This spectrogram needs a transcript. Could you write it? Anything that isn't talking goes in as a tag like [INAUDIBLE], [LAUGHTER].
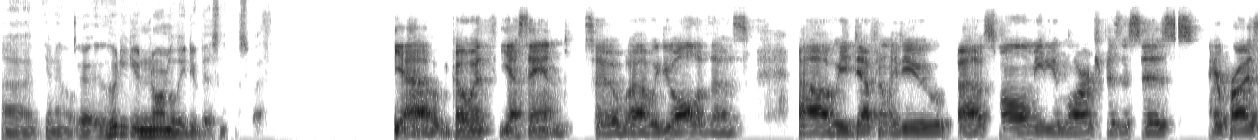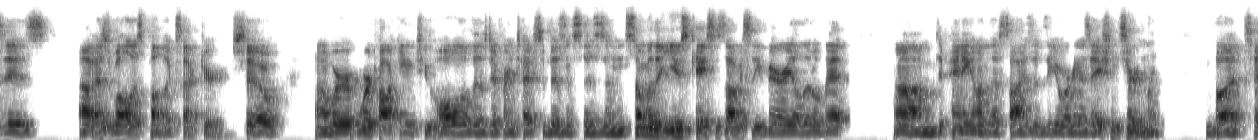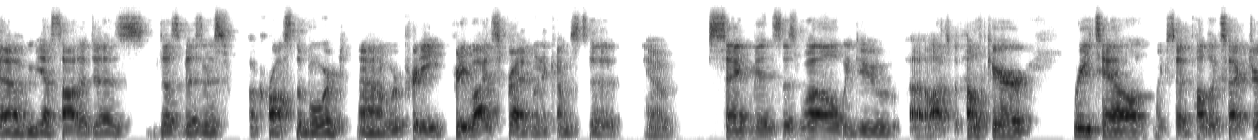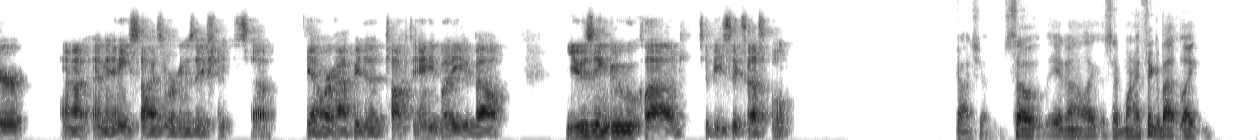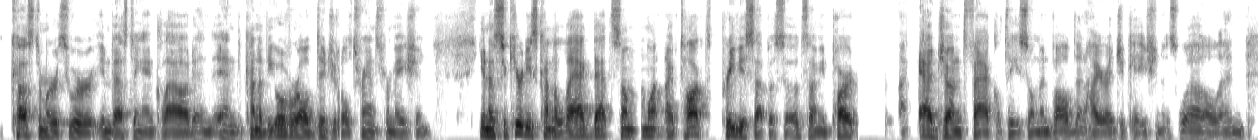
Uh, you know, uh, who do you normally do business with? Yeah, go with yes and. So uh, we do all of those. Uh, we definitely do uh, small, medium, large businesses, enterprises, uh, as well as public sector. So uh, we're we're talking to all of those different types of businesses, and some of the use cases obviously vary a little bit um, depending on the size of the organization, certainly. But um, yeah, SADA does does business across the board. Uh, we're pretty pretty widespread when it comes to you know segments as well. We do uh, lots with healthcare, retail, like I said, public sector, uh, and any size organization. So, yeah, we're happy to talk to anybody about using Google Cloud to be successful. Gotcha. So, you know, like I said, when I think about like customers who are investing in cloud and and kind of the overall digital transformation, you know, security's kind of lagged that somewhat. I've talked previous episodes. I mean, part adjunct faculty, so I'm involved in higher education as well, and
